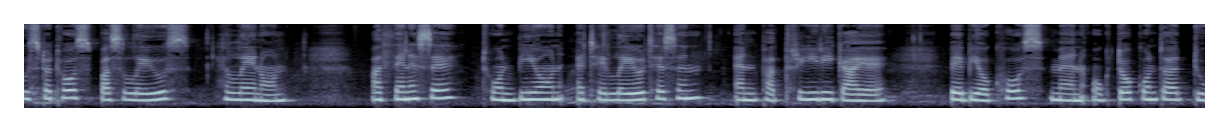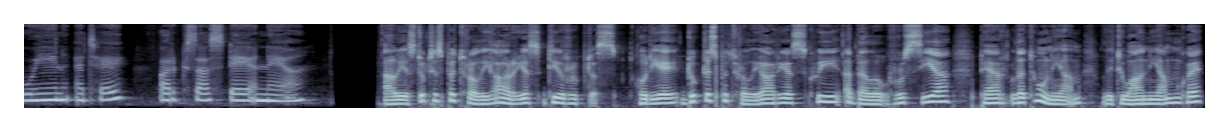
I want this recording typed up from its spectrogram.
hustatos basileus Helenon. Athenese ton bion et eteleutesin en patridi gae. Bebiokos men octoconta duin ete arxas de Enea alias ductus petroliarius diruptus, hodie ductus petroliarius qui abello Russia per Letoniam, Lituaniamque,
